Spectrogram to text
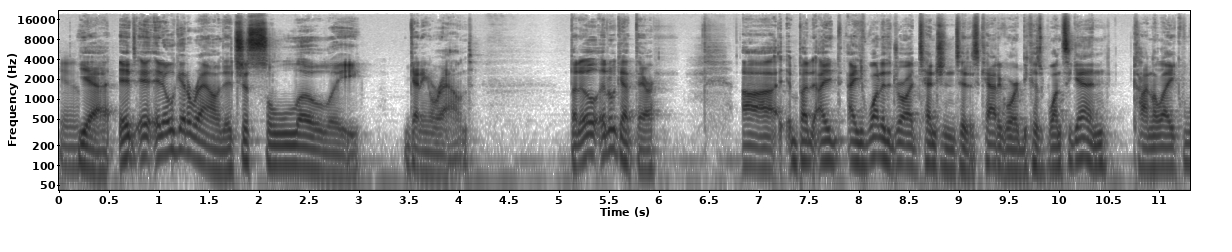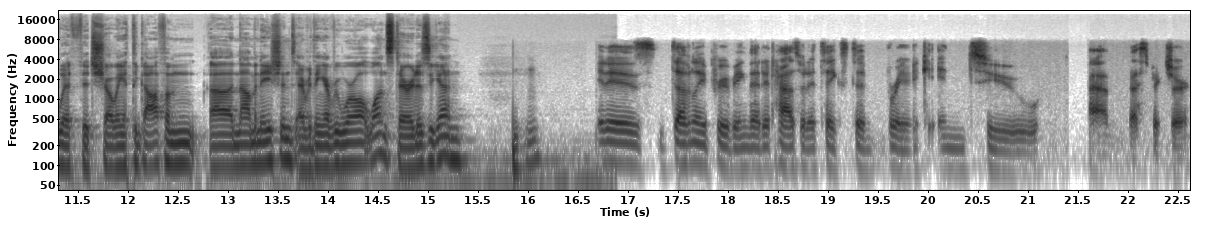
yeah. Yeah, it, it it'll get around. It's just slowly getting around, but it'll it'll get there. Uh, but I I wanted to draw attention to this category because once again, kind of like with it showing at the Gotham uh, nominations, everything everywhere all at once. There it is again. It is definitely proving that it has what it takes to break into um, Best Picture.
